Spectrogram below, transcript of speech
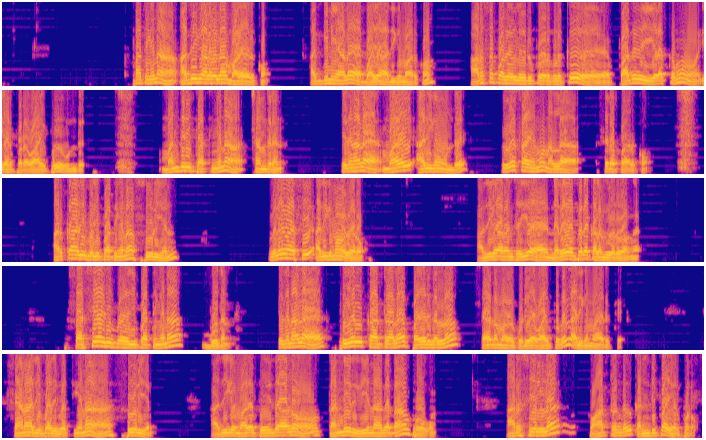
பாத்தீங்கன்னா அதிக அளவுல மழை இருக்கும். அக்னியால பயம் அதிகமா இருக்கும். அரச பதவியில் இருப்பவர்களுக்கு பதவி இறக்கமும் ஏற்பட வாய்ப்பு உண்டு. மந்திரி பாத்தீங்கன்னா சந்திரன். இதனால மழை அதிகம் உண்டு. விவசாயமும் நல்லா சிறப்பா இருக்கும். அர்க்காதிபதி பாத்தீங்கன்னா சூரியன். விலைவாசி அதிகமா உயரும். அதிகாரம் செய்ய நிறைய பேரை கிளம்பி வருவாங்க. சசியாதிபதி பாத்தீங்கன்னா புதன். இதனால புயல் காற்றால பயிர்கள்லாம் சேதமாகக்கூடிய வாய்ப்புகள் அதிகமா இருக்கு. சேனாதிபதி பார்த்தீங்கன்னா சூரியன். அதிக மழை பெய்தாலும் தண்ணீர் வீணாக தான் போகும். அரசியல்ல மாற்றங்கள் கண்டிப்பா ஏற்படும்.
